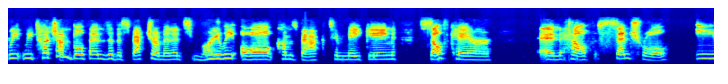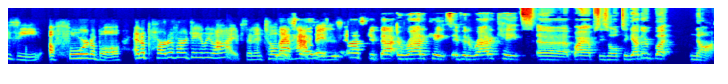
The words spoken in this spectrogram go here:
we we touch on both ends of the spectrum and it's right. really all comes back to making self-care and health central easy, affordable, and a part of our daily lives. And until right, that so happens, ask if that eradicates if it eradicates uh, biopsies altogether, but not.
